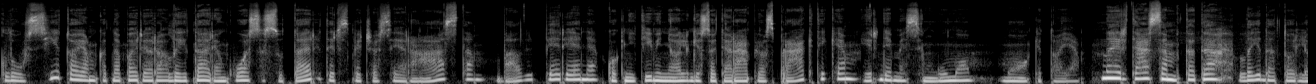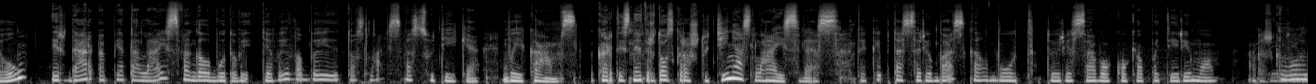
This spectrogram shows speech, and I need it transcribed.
klausytojam, kad dabar yra laida Renkuosi sutarti ir svečiuose yra Asta Balperienė, kognityvinio elgesio terapijos praktikė ir dėmesingumo mokytoja. Na ir tęsiam tada laidą toliau. Ir dar apie tą laisvę galbūt tėvai labai tos laisvės suteikia vaikams. Kartais net ir tos kraštutinės laisvės. Tai kaip tas ribas galbūt turi savo kokio patyrimo Aš galvoju,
